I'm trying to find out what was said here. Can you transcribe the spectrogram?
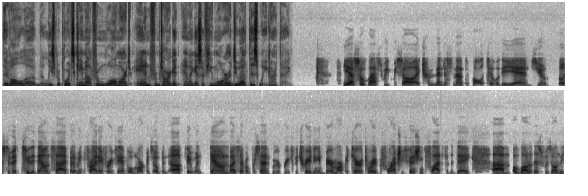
they've all, uh, at least reports came out from Walmart and from Target, and I guess a few more are due out this week, aren't they? Yeah, so last week we saw a tremendous amount of volatility and, you know, most of it to the downside. But I mean, Friday, for example, markets opened up. They went down by several percent. We were briefly trading in bear market territory before actually finishing flat for the day. Um, a lot of this was on the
